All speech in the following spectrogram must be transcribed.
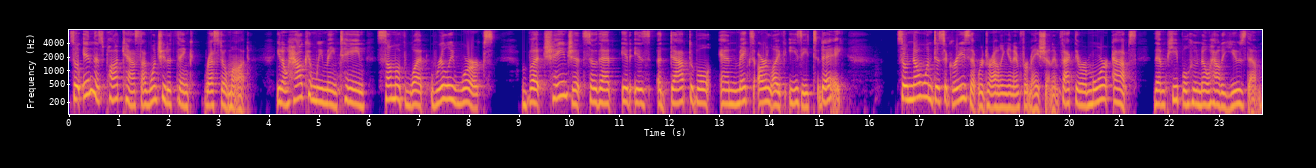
So in this podcast, I want you to think resto mod you know, how can we maintain some of what really works, but change it so that it is adaptable and makes our life easy today? So no one disagrees that we're drowning in information. In fact, there are more apps than people who know how to use them.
